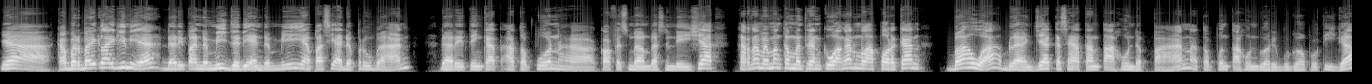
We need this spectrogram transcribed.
Ya, kabar baik lagi nih ya. Dari pandemi jadi endemi yang pasti ada perubahan dari tingkat ataupun uh, COVID-19 Indonesia. Karena memang Kementerian Keuangan melaporkan bahwa belanja kesehatan tahun depan ataupun tahun 2023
